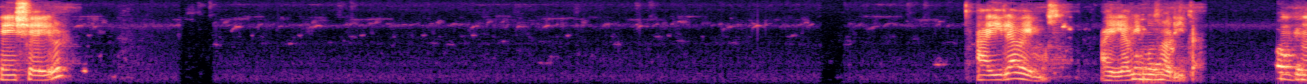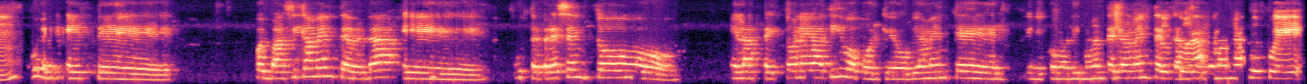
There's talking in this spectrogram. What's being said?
En share. Ahí la vemos. Ahí la vimos ahorita. Ok, pues, este, pues básicamente, ¿verdad? Eh, usted presentó el aspecto negativo porque obviamente, eh, como dijimos anteriormente, el cáncer de mama... Se fue,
